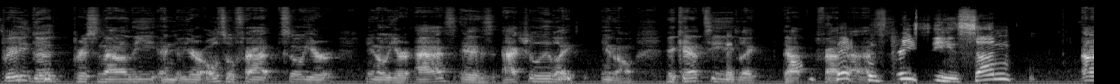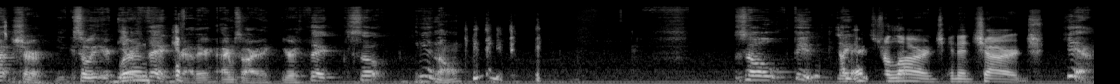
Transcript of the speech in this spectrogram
pretty good personality, and you're also fat. So your you know your ass is actually like you know you can't see like that fat Thick ass. with three C's, son. Uh, sure. So you're, you're thick, rather. I'm sorry. You're thick. So you know. So, dude, I'm extra large and in charge. yeah,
